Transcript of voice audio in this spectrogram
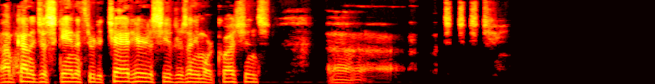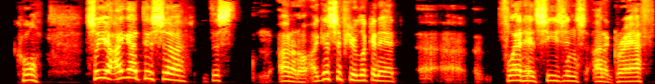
I'm kind of just scanning through the chat here to see if there's any more questions. Uh, cool. So yeah, I got this. Uh, this I don't know. I guess if you're looking at uh, flathead seasons on a graph,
